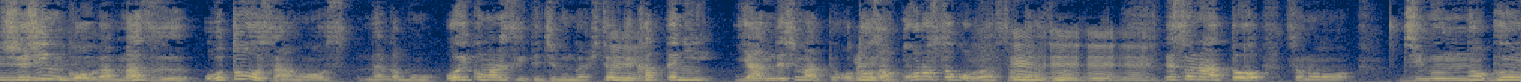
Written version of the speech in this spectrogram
主人公がまずお父さんをなんかもう追い込まれすぎて自分が一人で勝手に病んでしまって、お父さんを殺すところがそれで始まるでその後その自分の分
